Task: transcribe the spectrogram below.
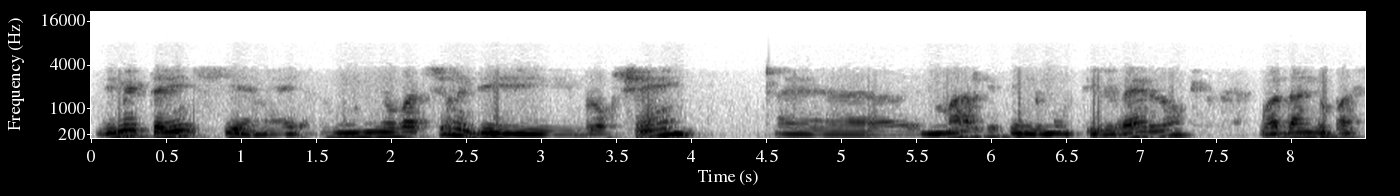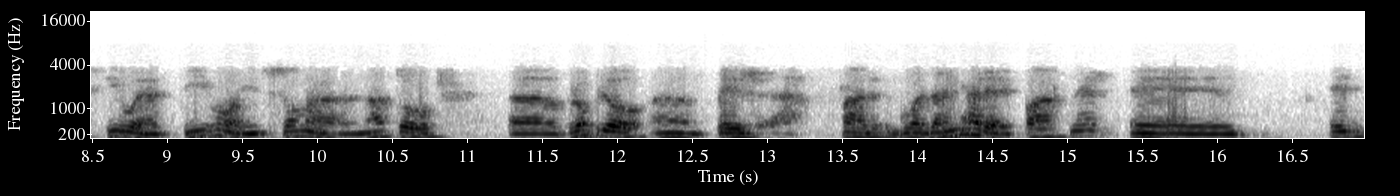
di, mettere insieme un'innovazione di blockchain, eh, marketing multilivello, guadagno passivo e attivo, insomma, è nato eh, proprio eh, per far guadagnare ai partner e, e,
